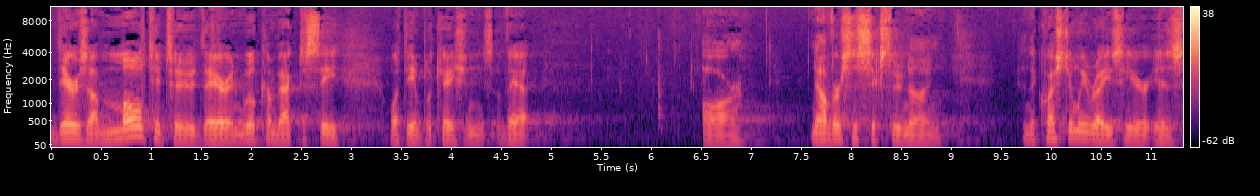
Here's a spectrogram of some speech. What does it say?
There's a multitude there, and we'll come back to see what the implications of that are. Now, verses 6 through 9. And the question we raise here is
